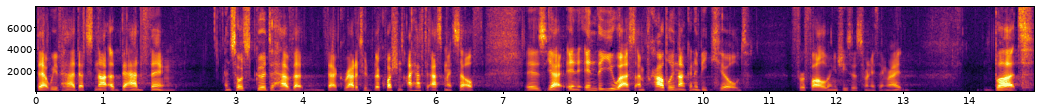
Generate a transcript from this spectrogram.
that we've had. That's not a bad thing. And so it's good to have that, that gratitude. But a question I have to ask myself is yeah, in, in the US, I'm probably not going to be killed for following Jesus or anything, right? But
